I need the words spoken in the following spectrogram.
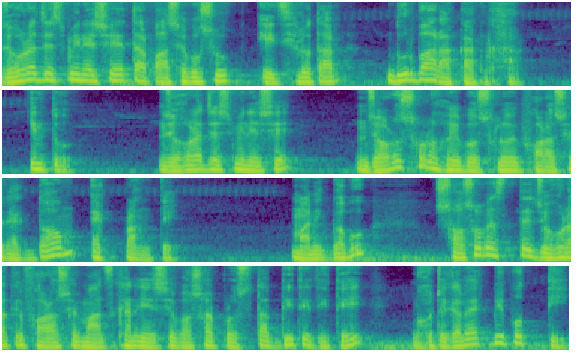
জোহরা জেসমিন এসে তার পাশে বসুক, এই ছিল তার দুর্বার আকাঙ্ক্ষা। কিন্তু জোহরা জেসমিন এসে জড়সড় হয়ে বসল ওই ফরাসের একদম এক প্রান্তে। মানিকবাবু শশব্যস্তে জোহরাকে ফরাসের মাঝখানে এসে বসার প্রস্তাব দিতে দিতে ঘটে গেল এক বিপত্তি।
